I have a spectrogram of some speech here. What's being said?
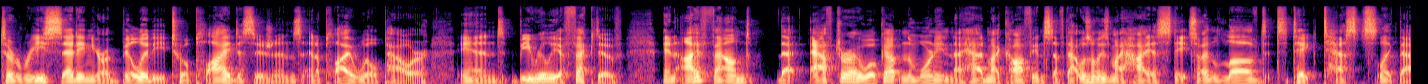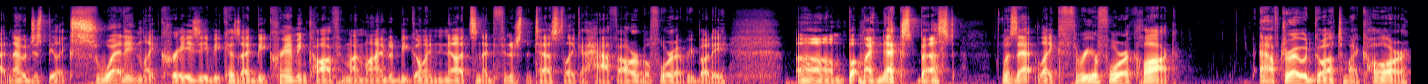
to resetting your ability to apply decisions and apply willpower and be really effective. And I found that after I woke up in the morning and I had my coffee and stuff, that was always my highest state. So I loved to take tests like that. And I would just be like sweating like crazy because I'd be cramming coffee. My mind would be going nuts and I'd finish the test like a half hour before everybody. Um, but my next best was at like three or four o'clock after I would go out to my car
